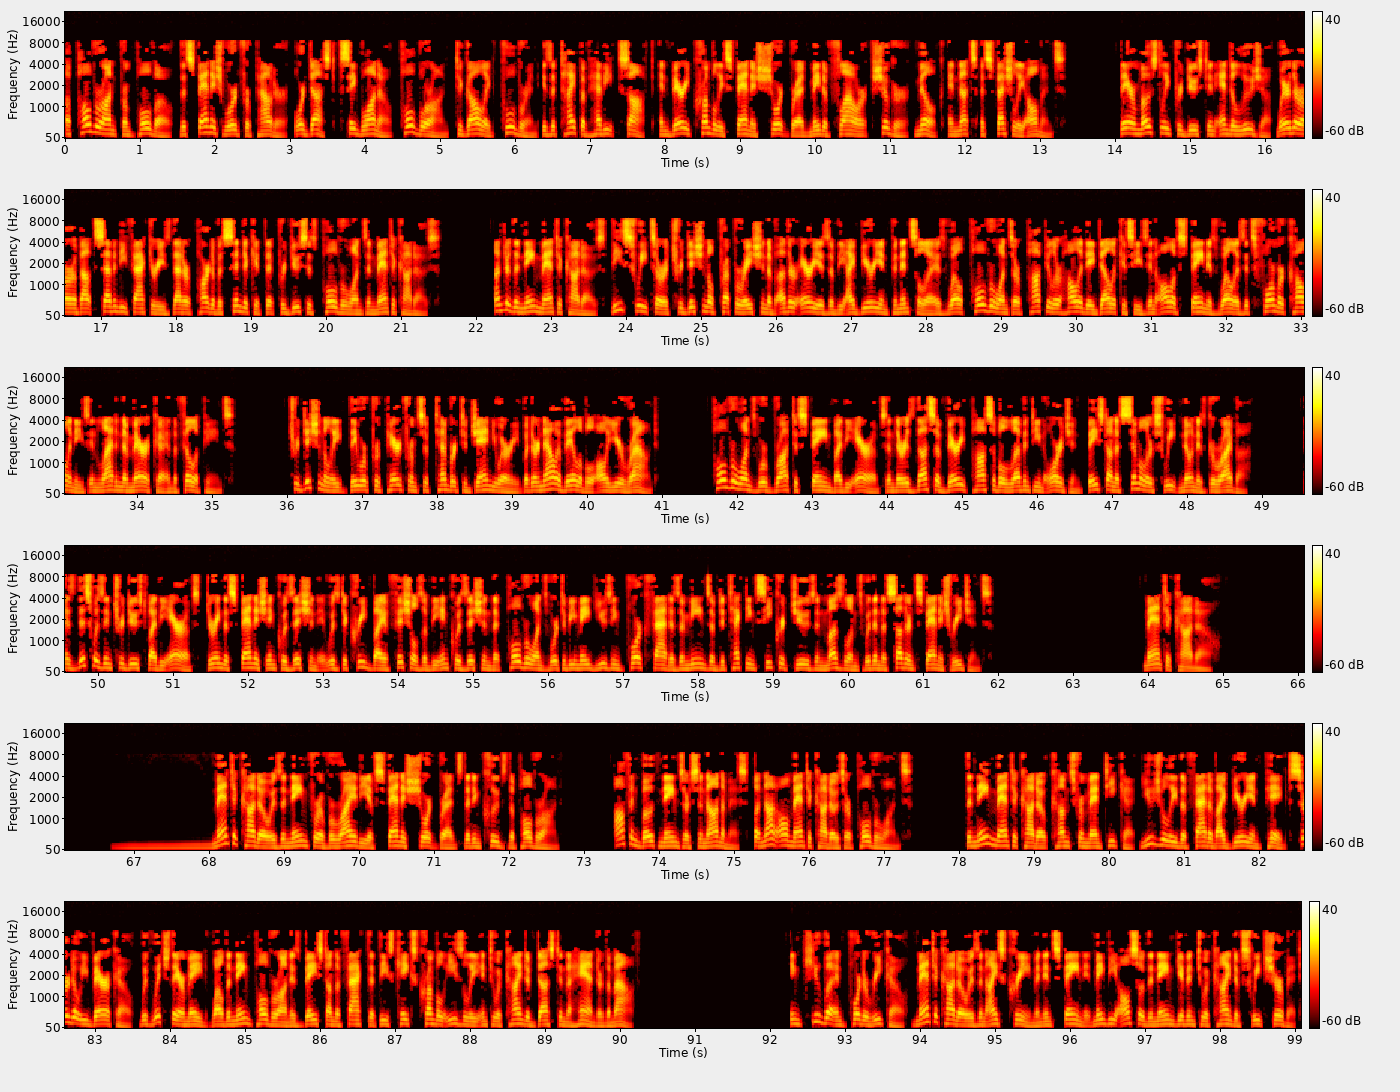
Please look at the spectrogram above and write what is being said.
A polvorón, from polvo, the Spanish word for powder, or dust, cebuano, polboron, Tagalog, pulburón, is a type of heavy, soft, and very crumbly Spanish shortbread made of flour, sugar, milk, and nuts, especially almonds. They are mostly produced in Andalusia, where there are about 70 factories that are part of a syndicate that produces polvorons and mantecados. Under the name mantecados, these sweets are a traditional preparation of other areas of the Iberian Peninsula as well. Polvorons are popular holiday delicacies in all of Spain as well as its former colonies in Latin America and the Philippines. Traditionally, they were prepared from September to January but are now available all year round. Polvorons were brought to Spain by the Arabs and there is thus a very possible Levantine origin, based on a similar sweet known as garaiba. As this was introduced by the Arabs, during the Spanish Inquisition it was decreed by officials of the Inquisition that polvorons were to be made using pork fat as a means of detecting secret Jews and Muslims within the southern Spanish regions. Mantecado Mantecado is a name for a variety of Spanish shortbreads that includes the polvorón. Often both names are synonymous, but not all mantecados are polvorons. The name mantecado comes from manteca, usually the fat of Iberian pig Cerdo Iberico, with which they are made, while the name polvorón is based on the fact that these cakes crumble easily into a kind of dust in the hand or the mouth. In Cuba and Puerto Rico, mantecado is an ice cream and in Spain it may be also the name given to a kind of sweet sherbet.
